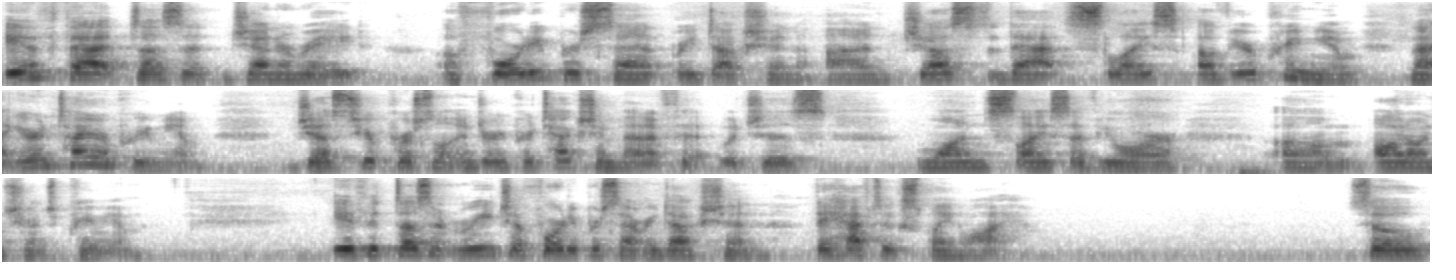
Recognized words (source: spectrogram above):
if that doesn't generate a 40% reduction on just that slice of your premium, not your entire premium, just your personal injury protection benefit, which is one slice of your um, auto insurance premium. If it doesn't reach a 40% reduction, they have to explain why. So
